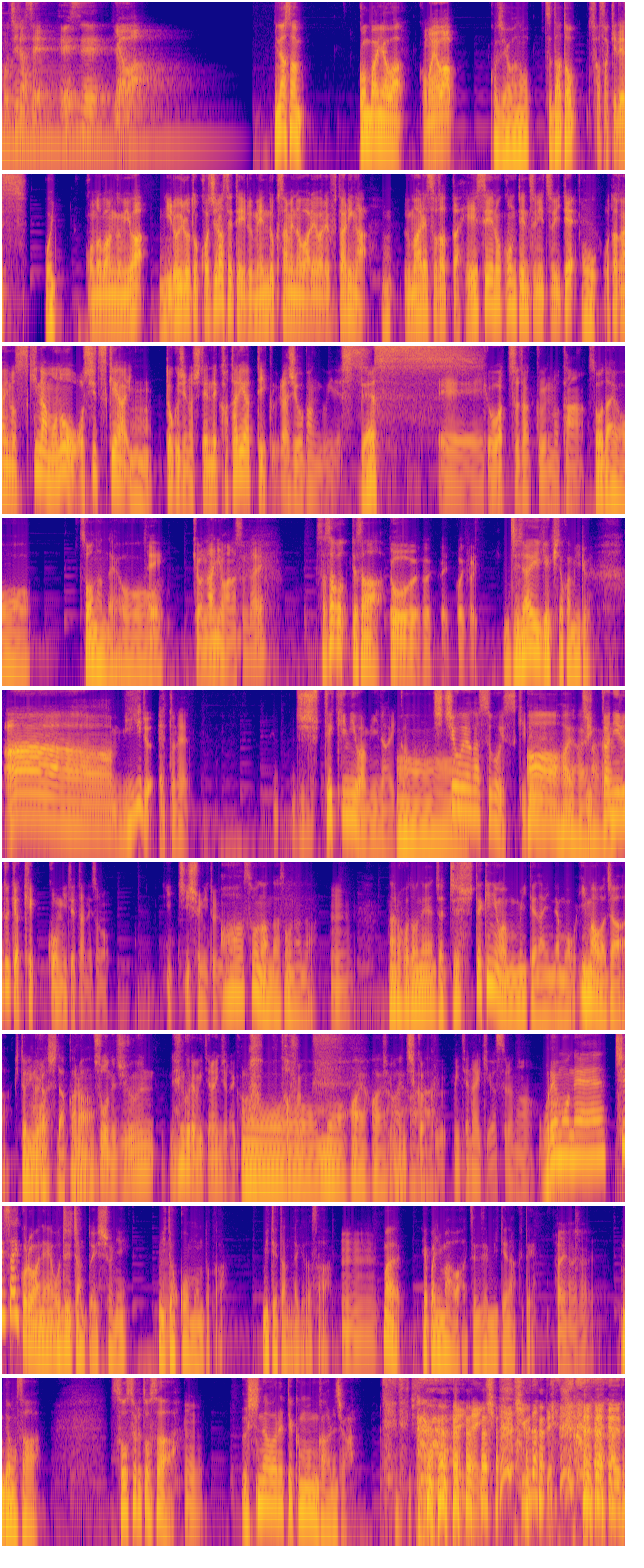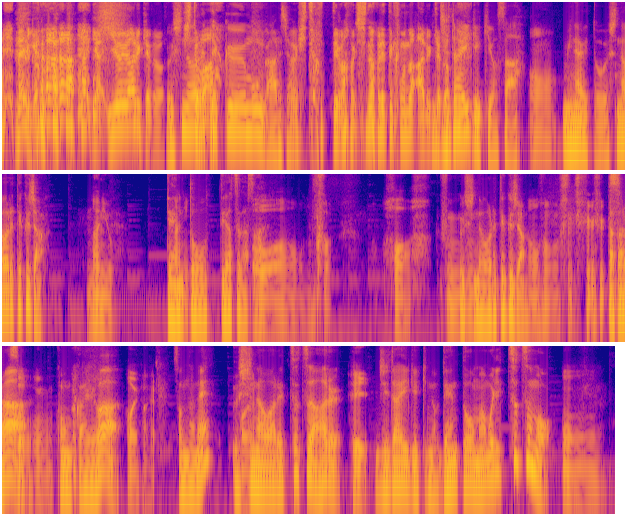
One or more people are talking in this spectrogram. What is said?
こじらせ平成やわ。皆さんこんばんやはこんばんやはこじやわの津田と佐々木です。ほい。この番組はうん。いろいろとこじらせているめんどくさめの我々二人がうん。生まれ育った平成のコンテンツについておお互いの好きなものを押し付け合い、うん。独自の視点で語り合っていくラジオ番組です。です。えー、今日は津田くんのターン。そうだよ。そうなんだよ。えい今日何を話すんだい？笹子ってさおいおいおいおいおいおい。時代劇とか見る？あー、見る。えっとね、自主的には見ないか。あー父親がすごい好きで、ああはいはい実家にいるときは結構見てたね、その、い一緒にというあか。あそうなんだそうなんだうん。なるほどねじゃあ自主的には見てないんだもう今はじゃあ一人暮らしだから、うんそうね、10年ぐらい見てないんじゃないかな。多分もうはいはいはい10はい、年近はい、く見てない気がするな。俺もね小さい頃はねおじいちゃんと一緒に水戸黄門とか見てたんだけどさうん。うん。まあやっぱ今は全然見てなくてはいはいはい。でもさそうするとさうん。失われてくもんがあるじゃんちょっと何？何急急だって。何が？いや、いろいろあるけど。失われてくもんがあるじゃん人ってまあ 失われてくものあるけど。時代劇をさうんうん見ないと失われてくじゃん何を？伝統ってやつがさおーなんか、はあ。うん失われてくじゃんうんだからそう。うん今回ははいはい。そんなね失われつつある。時代劇の伝統を守りつつも。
